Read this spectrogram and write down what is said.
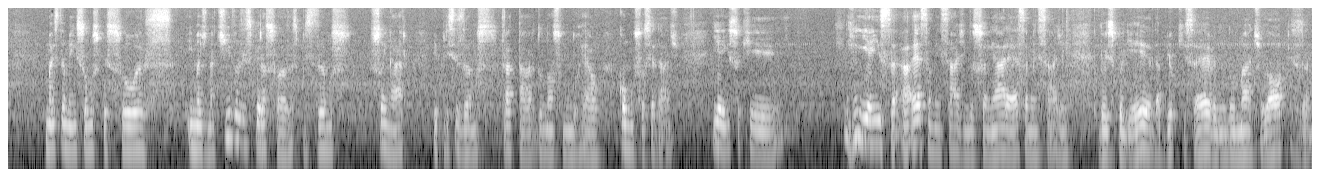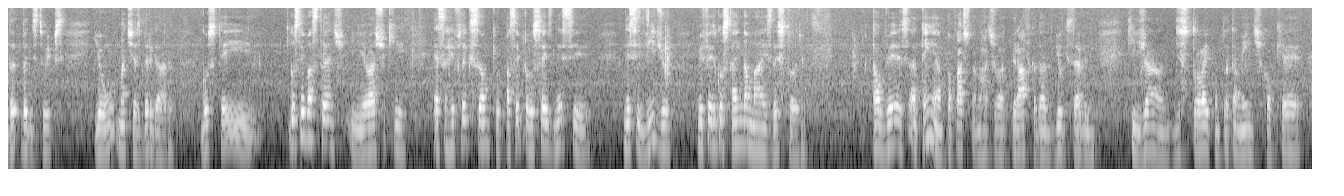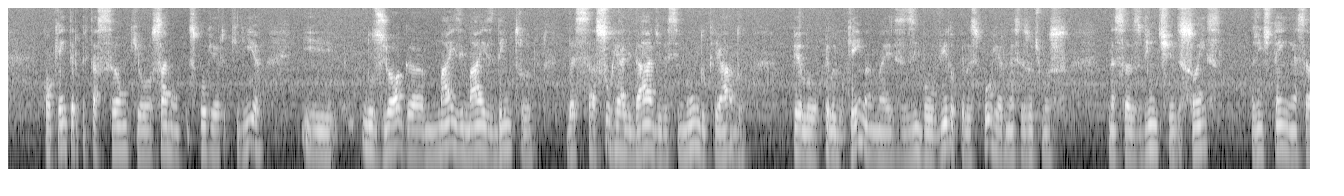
mas também somos pessoas imaginativas e esperançosas. Precisamos sonhar e precisamos tratar do nosso mundo real como sociedade. E é isso que e é isso, essa mensagem do sonhar, é essa mensagem do Spolier, da Bilkis Evelyn, do Mati Lopes, da Dani Strips e o Matias Bergara. Gostei, gostei bastante e eu acho que essa reflexão que eu passei para vocês nesse, nesse vídeo me fez gostar ainda mais da história. Talvez ah, tenha a parte da narrativa gráfica da Bilkis Evelyn que já destrói completamente qualquer qualquer interpretação que o Simon Spurrier queria e nos joga mais e mais dentro dessa surrealidade, desse mundo criado pelo, pelo Neil Gaiman, mas desenvolvido pelo Spurrier nesses últimos, nessas 20 edições. A gente tem esse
